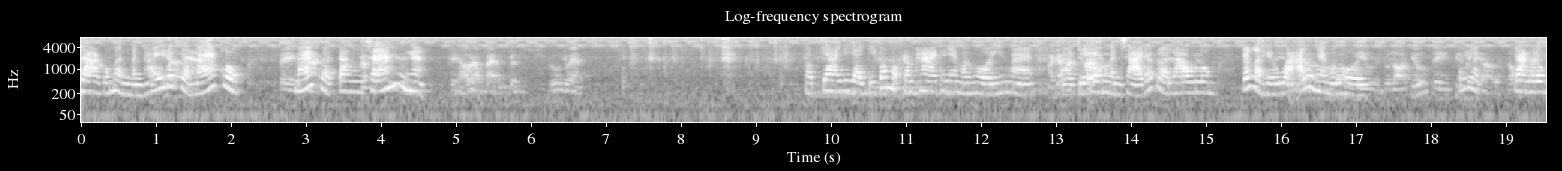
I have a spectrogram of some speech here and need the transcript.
da của mình mình thấy rất là mát luôn. Mát và căng sáng luôn nha như vậy chỉ có 120 thôi nha mọi người nhưng mà ờ, à, chị em mình xài rất là lâu luôn rất là hiệu quả luôn nha mọi người. Rất là căng luôn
